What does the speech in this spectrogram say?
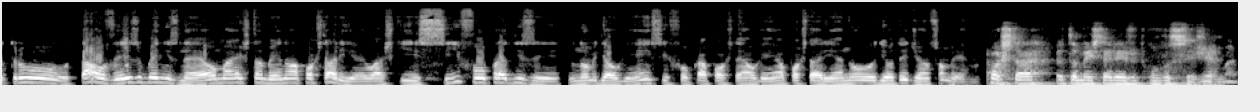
outro, talvez o Ben Snell, mas também não apostaria. Eu acho que se for para dizer o nome de alguém, se for para apostar em alguém, eu apostaria no Deontay Johnson mesmo. Apostar, eu também estaria junto com você, Germano.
